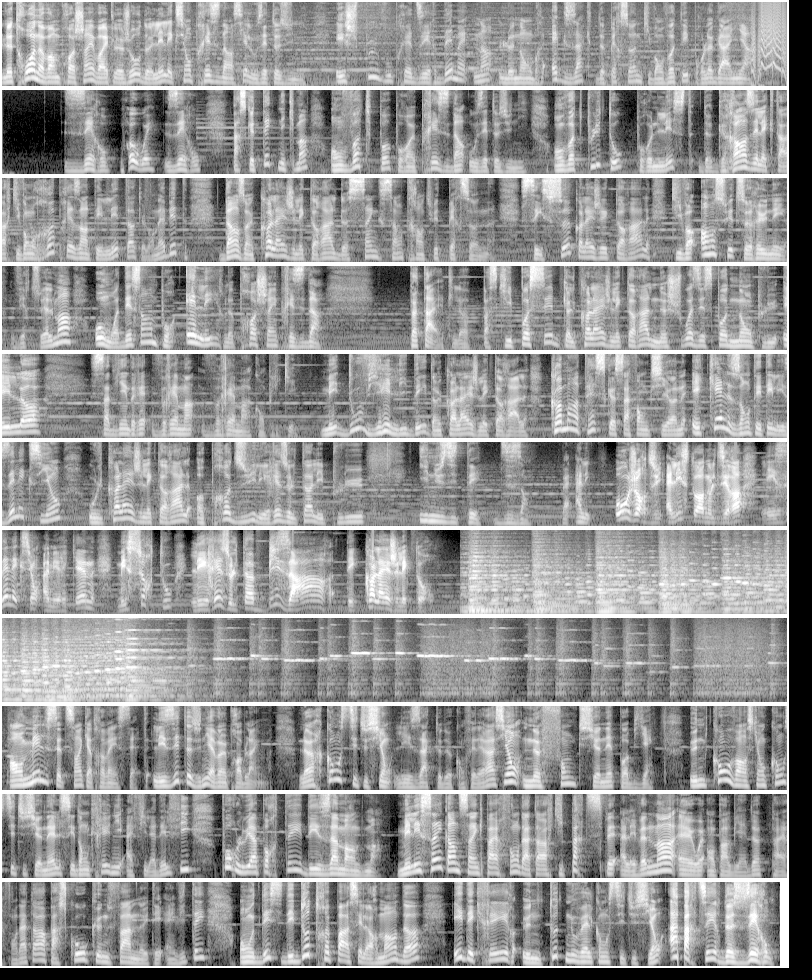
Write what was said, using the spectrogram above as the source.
Le 3 novembre prochain va être le jour de l'élection présidentielle aux États-Unis et je peux vous prédire dès maintenant le nombre exact de personnes qui vont voter pour le gagnant. Zéro. Ouais, ouais, zéro. Parce que techniquement, on ne vote pas pour un président aux États-Unis. On vote plutôt pour une liste de grands électeurs qui vont représenter l'État que l'on habite dans un collège électoral de 538 personnes. C'est ce collège électoral qui va ensuite se réunir virtuellement au mois de décembre pour élire le prochain président. Peut-être, là, parce qu'il est possible que le collège électoral ne choisisse pas non plus. Et là, ça deviendrait vraiment, vraiment compliqué. Mais d'où vient l'idée d'un collège électoral? Comment est-ce que ça fonctionne? Et quelles ont été les élections où le collège électoral a produit les résultats les plus inusités, disons? Ben, allez, Aujourd'hui, à l'Histoire nous le dira, les élections américaines, mais surtout les résultats bizarres des collèges électoraux. En 1787, les États-Unis avaient un problème. Leur constitution, les actes de confédération, ne fonctionnaient pas bien. Une convention constitutionnelle s'est donc réunie à Philadelphie pour lui apporter des amendements. Mais les 55 pères fondateurs qui participaient à l'événement, eh ouais, on parle bien de pères fondateurs parce qu'aucune femme n'a été invitée, ont décidé d'outrepasser leur mandat et d'écrire une toute nouvelle constitution à partir de zéro.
